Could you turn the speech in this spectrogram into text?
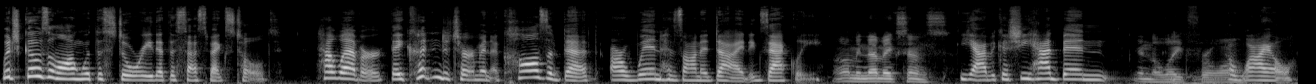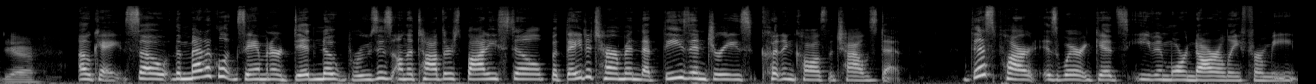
which goes along with the story that the suspects told. However, they couldn't determine a cause of death or when Hazana died exactly. I mean, that makes sense. Yeah, because she had been In the lake for a while. a while. Yeah. Okay, so the medical examiner did note bruises on the toddler's body still, but they determined that these injuries couldn't cause the child's death. This part is where it gets even more gnarly for me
